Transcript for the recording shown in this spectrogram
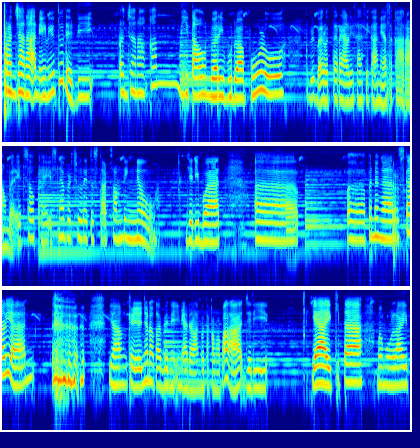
perencanaan ini tuh udah direncanakan di tahun 2020 tapi baru terrealisasikannya sekarang but it's okay. It's never too late to start something new. Jadi buat uh, uh, pendengar sekalian yang kayaknya notabene ini adalah anggota Kamapala jadi ya kita memulai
